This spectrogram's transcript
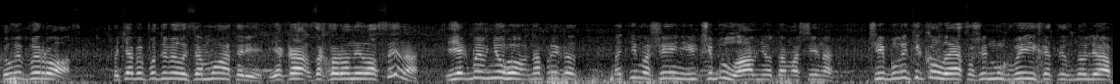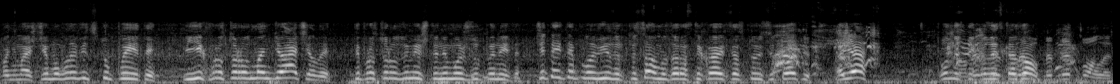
коли б ви раз, хоча б подивилися матері, яка захоронила сина, і якби в нього, наприклад, на тій машині, чи була в нього та машина, чи були ті колеса, що він мог виїхати з нуля, понімаєш, чи могли відступити, і їх просто розмандячили, ти просто розумієш, що ти не можеш зупинити. Чи ти тепловізор, ти сам зараз стикаєшся з тою ситуацією, а я, пам'ятаєш, ти коли сказав, Ми придбали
